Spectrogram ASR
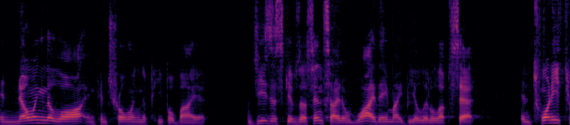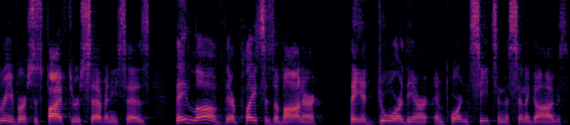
in knowing the law and controlling the people by it. And Jesus gives us insight on why they might be a little upset. In 23, verses 5 through 7, he says, They love their places of honor. They adore the important seats in the synagogues.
